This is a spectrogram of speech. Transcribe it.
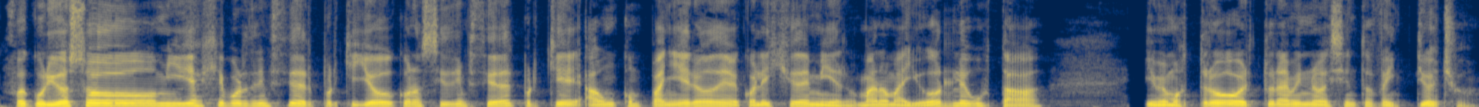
fue curioso mi viaje por Dream Theater, porque yo conocí Dream Theater porque a un compañero de colegio de mi hermano mayor le gustaba y me mostró Obertura 1928.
